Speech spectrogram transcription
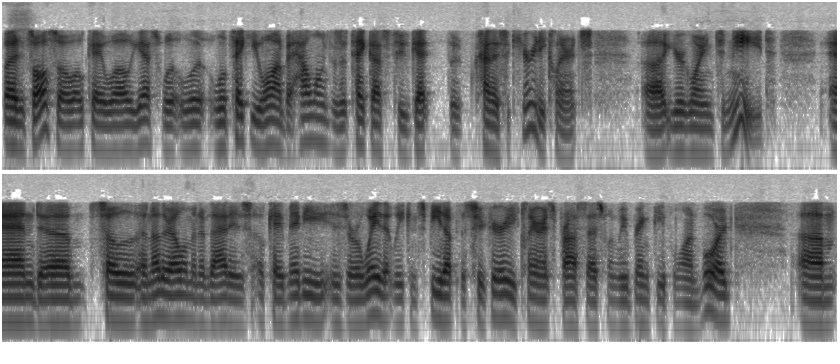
But it's also okay. Well, yes, we'll, we'll, we'll take you on, but how long does it take us to get the kind of security clearance uh, you're going to need? And um, so another element of that is okay, maybe is there a way that we can speed up the security clearance process when we bring people on board, um,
